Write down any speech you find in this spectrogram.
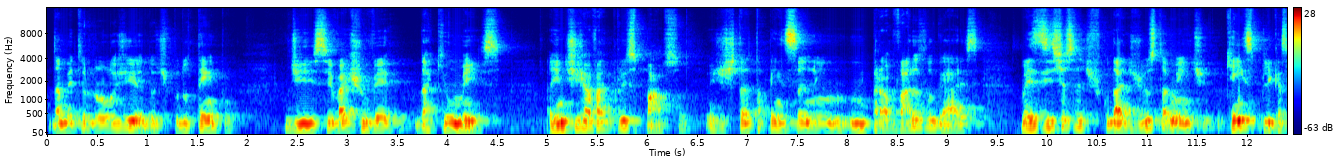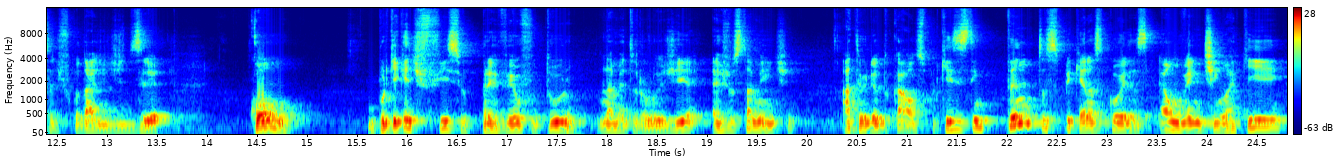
da meteorologia, do tipo do tempo, de se vai chover daqui um mês. A gente já vai para o espaço, a gente está tá pensando em, em para vários lugares mas existe essa dificuldade justamente. Quem explica essa dificuldade de dizer como, por que, que é difícil prever o futuro na meteorologia é justamente a teoria do caos, porque existem tantas pequenas coisas. É um ventinho aqui,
